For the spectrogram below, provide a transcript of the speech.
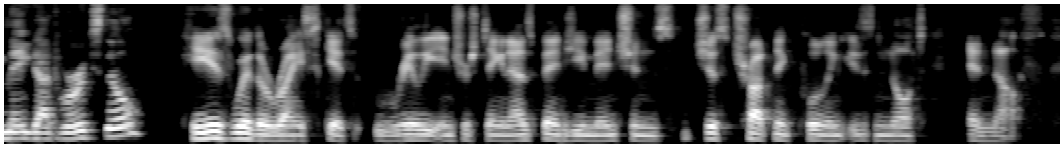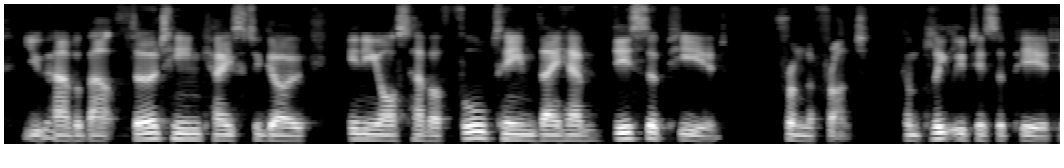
make that work still. Here's where the race gets really interesting. And as Benji mentions, just Tratnik pulling is not enough. You have about 13 Ks to go. Ineos have a full team. They have disappeared from the front completely disappeared.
